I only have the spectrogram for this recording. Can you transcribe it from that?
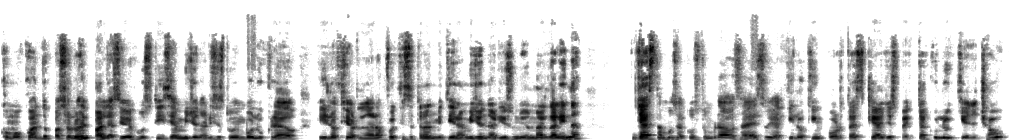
como cuando pasó lo del Palacio de Justicia, Millonarios estuvo involucrado y lo que ordenaron fue que se transmitiera Millonarios Unión Magdalena. Ya estamos acostumbrados a eso y aquí lo que importa es que haya espectáculo y que haya show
